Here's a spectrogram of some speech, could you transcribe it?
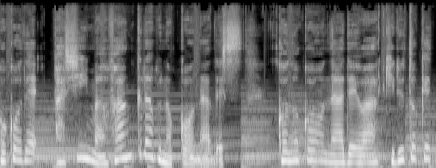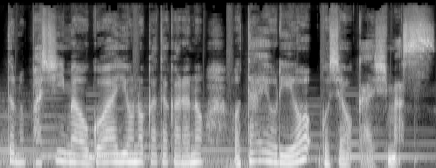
ここでパシーマファンクラブのコーナーです。このコーナーではキルトケットのパシーマをご愛用の方からのお便りをご紹介します。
